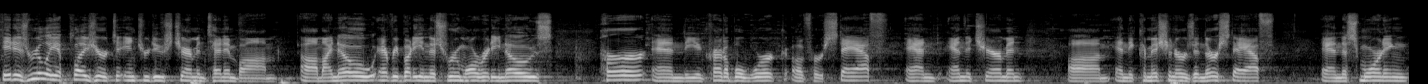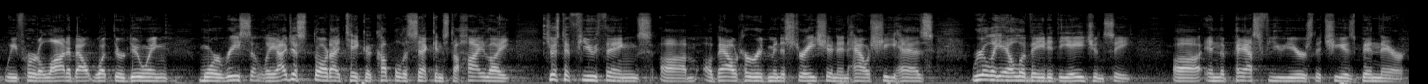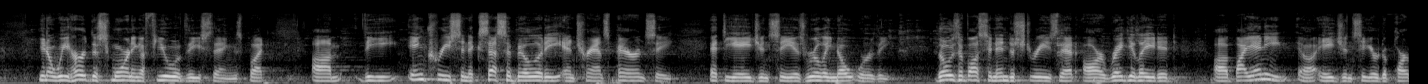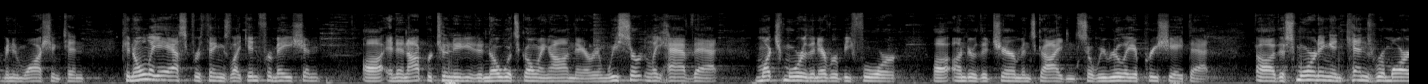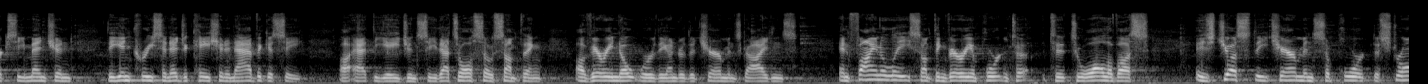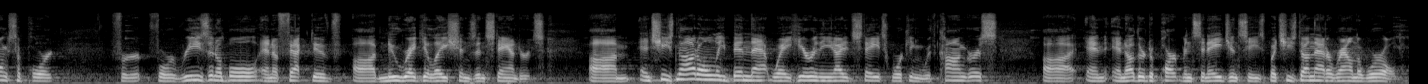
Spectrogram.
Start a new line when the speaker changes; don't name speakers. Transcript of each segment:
It is really a pleasure to introduce Chairman Tenenbaum. Um, I know everybody in this room already knows her and the incredible work of her staff and, and the chairman um, and the commissioners and their staff. And this morning, we've heard a lot about what they're doing more recently. I just thought I'd take a couple of seconds to highlight just a few things um, about her administration and how she has really elevated the agency uh, in the past few years that she has been there. You know, we heard this morning a few of these things, but um, the increase in accessibility and transparency at the agency is really noteworthy. Those of us in industries that are regulated uh, by any uh, agency or department in Washington can only ask for things like information uh, and an opportunity to know what's going on there. And we certainly have that much more than ever before uh, under the chairman's guidance. So we really appreciate that. Uh, this morning in Ken's remarks, he mentioned the increase in education and advocacy uh, at the agency. That's also something very noteworthy under the chairman's guidance. And finally, something very important to, to, to all of us is just the chairman's support, the strong support for, for reasonable and effective uh, new regulations and standards. Um, and she's not only been that way here in the United States working with Congress uh, and, and other departments and agencies, but she's done that around the world.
